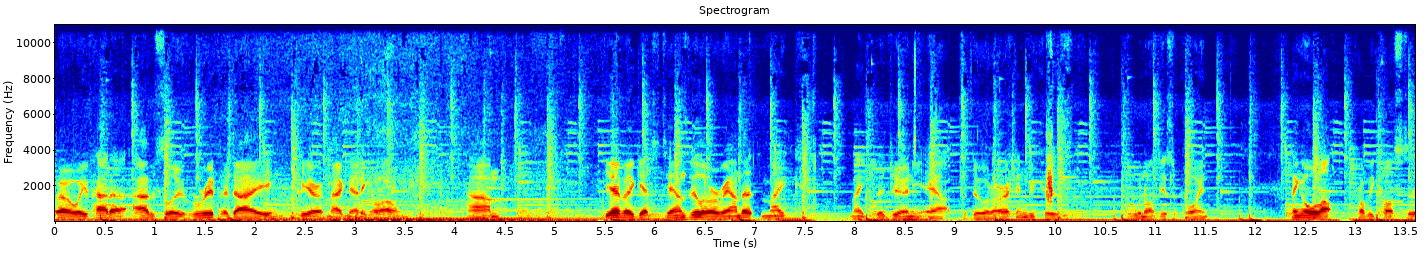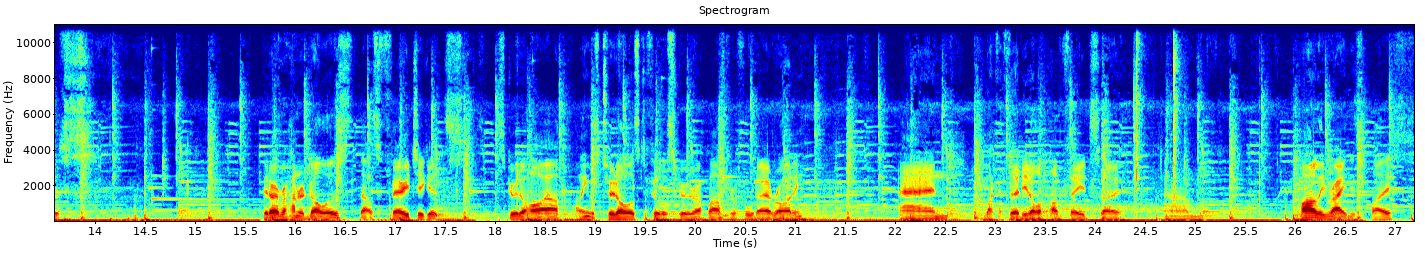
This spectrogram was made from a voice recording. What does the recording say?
Well, we've had an absolute ripper day here at Magnetic Island. Um, if you ever get to Townsville or around it, make make the journey out to do it, I reckon, because it will not disappoint. I think all up probably cost us a bit over $100. That was ferry tickets, scooter hire. I think it was $2 to fill the scooter up after a full day of riding, and like a $30 pub feed. So, um, highly rate this place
